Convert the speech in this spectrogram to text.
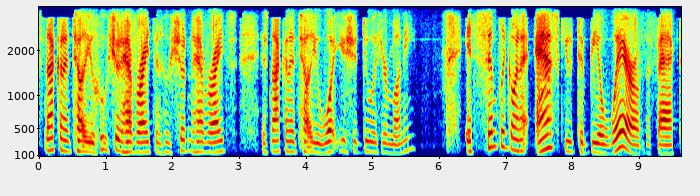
It's not going to tell you who should have rights and who shouldn't have rights. It's not going to tell you what you should do with your money. It's simply going to ask you to be aware of the fact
